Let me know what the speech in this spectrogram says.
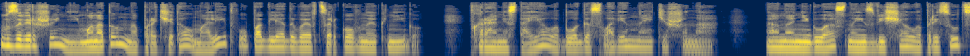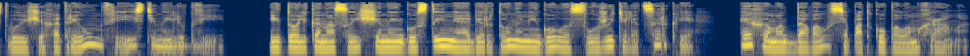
В завершении монотонно прочитал молитву, поглядывая в церковную книгу. В храме стояла благословенная тишина — она негласно извещала присутствующих о триумфе истинной любви. И только насыщенный густыми обертонами голос служителя церкви эхом отдавался под куполом храма.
